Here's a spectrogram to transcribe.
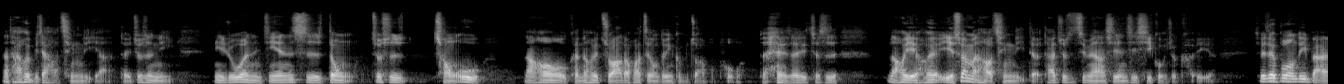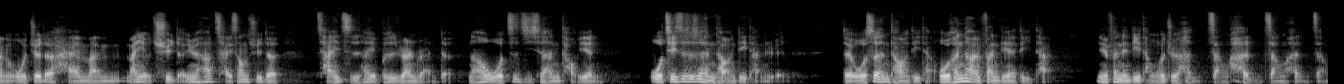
那它会比较好清理啊。对，就是你你如果你今天是动就是宠物，然后可能会抓的话，这种东西根本抓不破。对，所以就是然后也会也算蛮好清理的，它就是基本上吸尘器吸过就可以了。所以这个波龙地板我觉得还蛮蛮有趣的，因为它踩上去的材质它也不是软软的。然后我自己是很讨厌，我其实是很讨厌地毯的人。对，我是很讨厌地毯，我很讨厌饭店的地毯，因为饭店地毯我会觉得很脏、很脏、很脏，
